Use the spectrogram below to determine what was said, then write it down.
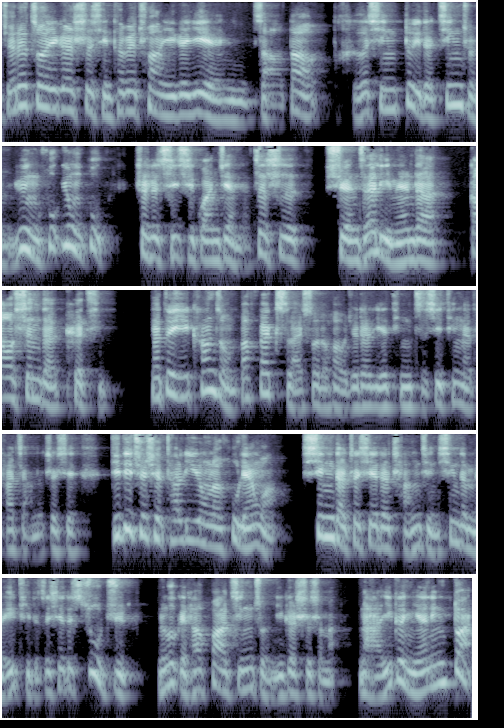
觉得做一个事情，特别创一个业，你找到核心对的精准用户，用户这是极其关键的，这是选择里面的高深的课题。那对于康总 Buff X 来说的话，我觉得也挺仔细听了他讲的这些，的的确确他利用了互联网。新的这些的场景，新的媒体的这些的数据，能够给他划精准。一个是什么？哪一个年龄段，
